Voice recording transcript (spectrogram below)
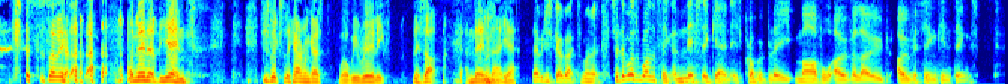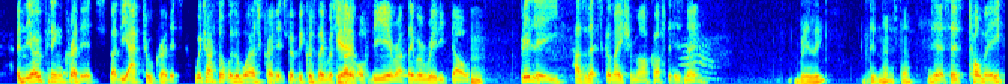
just something like that. And then at the end, just looks at the camera and goes, "Well, we really this up." And then, uh, yeah, Let me just go back to my note. So there was one thing, and this again is probably Marvel overload, overthinking things. In the opening credits, like the actual credits, which I thought were the worst credits, but because they were Yeah. so of the era, they were really dull. Hmm. Billy has an exclamation mark after his name. really didn't notice that. Yeah, it says Tommy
